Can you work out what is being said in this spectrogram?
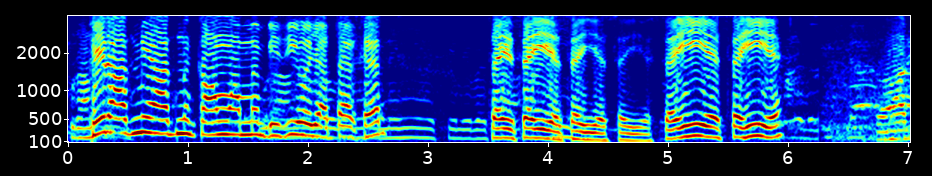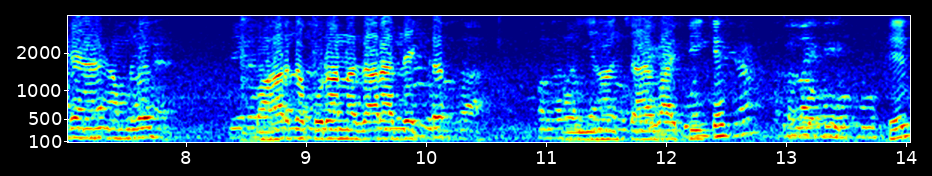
फिर आदमी आदमी काम वाम में बिज़ी हो जाता है खैर। है सही सही है सही है सही है सही है सही है। तो आ गए हैं हम लोग बाहर का पूरा नज़ारा देखकर और यहाँ चाय वाय पी के फिर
